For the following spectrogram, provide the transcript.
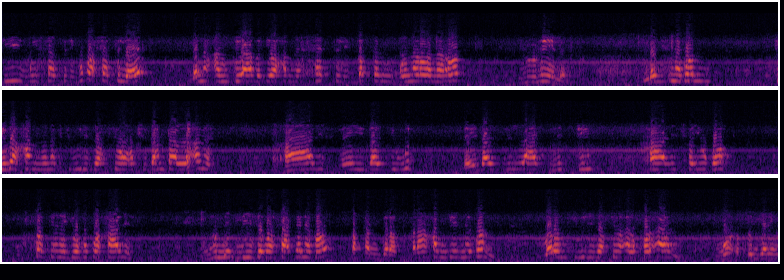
kii muy xettali bu ko xettalee dana am tuyaaba joo xam ne xettali bakkan bu naroon a rot lu rëy la nga gis ne kon ki nga xam ne nag civilisation occidentale la amee xaalis lay dal di wut day dal di laaj nit ki xaalis fayu ko bu fekkee ne joxu ko xaalis mu négliger ko sàggane ko bakkan bi rot xanaa xam ngeen ne kon borom civilisation alquran moo ëpp njëriñ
